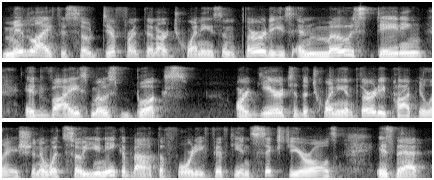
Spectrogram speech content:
midlife is so different than our 20s and 30s. And most dating advice, most books are geared to the 20 and 30 population. And what's so unique about the 40, 50, and 60 year olds is that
